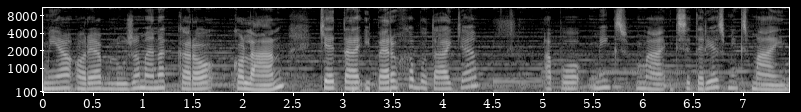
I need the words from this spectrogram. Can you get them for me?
μια ωραία μπλούζα με ένα καρό κολάν και τα υπέροχα μποτάκια από Mix της εταιρείας Mix Mind.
